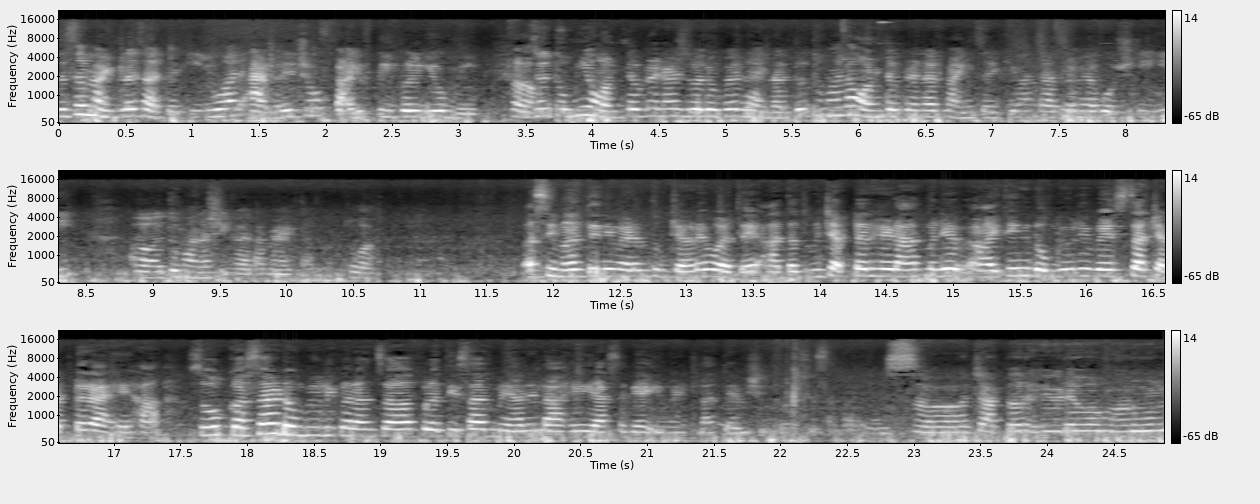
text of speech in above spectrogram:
जसं म्हटलं जातं की you are average of five people you meet हा. जर तुम्ही ऑन्टरप्रेनर्स बरोबर राहिलात तर तुम्हाला ऑन्टरप्रेनर माइंडसेट किंवा त्या सगळ्या गोष्टीही तुम्हाला शिकायला मिळतात. सीमांतिनी मॅडम तुमच्याकडे वळते. आता तुम्ही चॅप्टर हेड आहात म्हणजे आय थिंक डोंबिवली वेस्टचा चॅप्टर आहे हा. सो कसा डोंबिवलीकरांचा प्रतिसाद मिळालेला आहे या सगळ्या इव्हेंटला त्याविषयी सांगा चॅप्टर हेड म्हणून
